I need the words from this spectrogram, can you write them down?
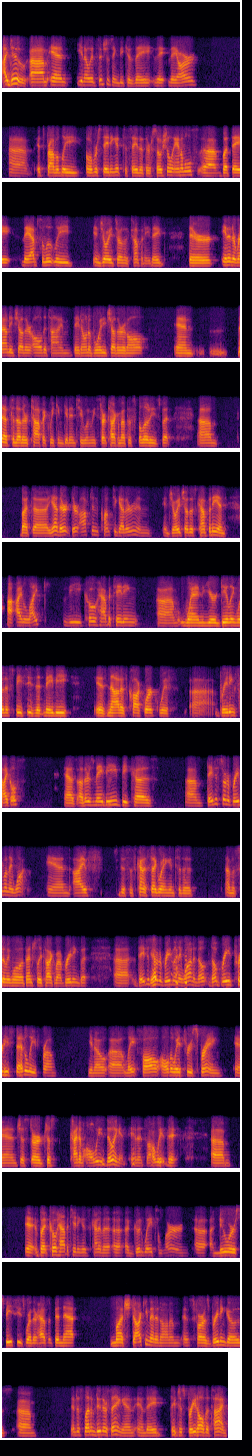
I do, um, and you know it's interesting because they they they are. Uh, it's probably overstating it to say that they're social animals, uh, but they they absolutely enjoy each other's company. They they're in and around each other all the time. They don't avoid each other at all, and that's another topic we can get into when we start talking about the spilotes. But um, but uh, yeah, they're they're often clumped together and enjoy each other's company, and I, I like the cohabitating um, when you're dealing with a species that maybe is not as clockwork with uh, breeding cycles as others may be because um, they just sort of breed when they want. And I've this is kind of segueing into the I'm assuming we'll eventually talk about breeding, but uh, they just Yep. sort of breed when they want, and they'll they'll breed pretty steadily from you know uh, late fall all the way through spring, and just are just kind of always doing it, and it's always that. Um, eh, but cohabitating is kind of a, a, good way to learn uh, a newer species where there hasn't been that much documented on them as far as breeding goes. Um, and just let them do their thing, and and they they just breed all the time.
